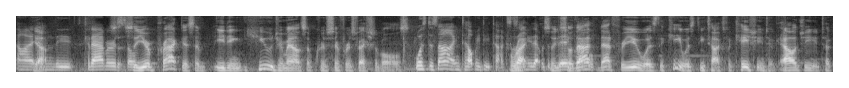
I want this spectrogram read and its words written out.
uh, Yeah. and the cadavers. So, so your practice of eating huge amounts of cruciferous vegetables. was designed to help me detox. 'cause I Right. knew that was so a big so problem. that, that for you was the key was detoxification. You took algae, you took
